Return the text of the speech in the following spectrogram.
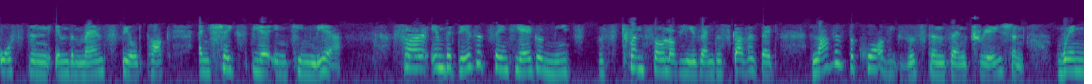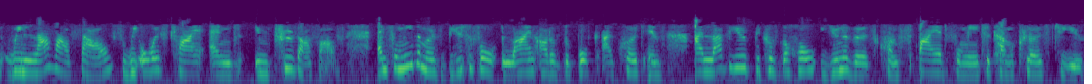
Austen in the Mansfield Park and Shakespeare in King Lear. So in the desert, Santiago meets this twin soul of his and discovers that love is the core of existence and creation. When we love ourselves, we always try and improve ourselves. And for me, the most beautiful line out of the book I quote is, I love you because the whole universe conspired for me to come close to you.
